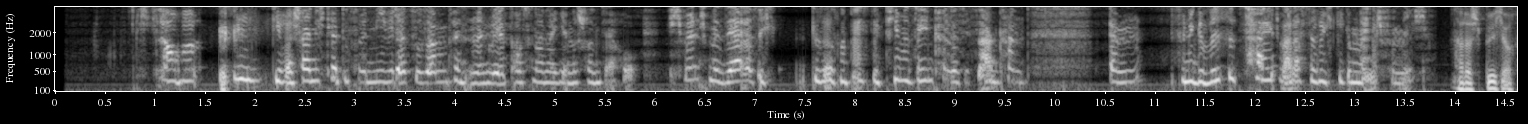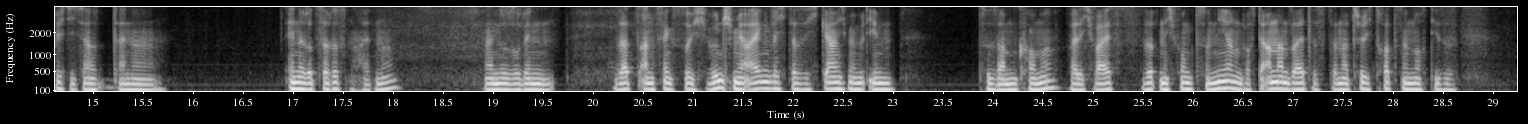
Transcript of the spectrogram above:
Ich glaube, die Wahrscheinlichkeit, dass wir nie wieder zusammenfinden, wenn wir jetzt auseinandergehen, ist schon sehr hoch. Ich wünsche mir sehr, dass ich das aus einer Perspektive sehen kann, dass ich sagen kann, ähm, für eine gewisse Zeit war das der richtige Mensch für mich. Ja, da spüre ich auch richtig deine innere Zerrissenheit, ne? Wenn du so den Satz anfängst, so ich wünsche mir eigentlich, dass ich gar nicht mehr mit ihm zusammenkomme, weil ich weiß, es wird nicht funktionieren und auf der anderen Seite ist dann natürlich trotzdem noch diese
